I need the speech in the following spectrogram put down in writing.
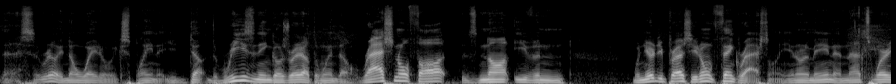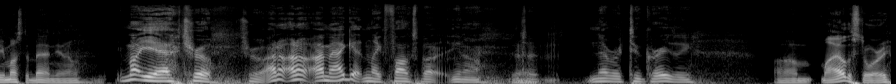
there's really no way to explain it. You don't the reasoning goes right out the window. Rational thought is not even when you're depressed, you don't think rationally, you know what I mean? And that's where you must have been, you know. You might- yeah, true, true. I don't, I don't. I mean, I get in like funks, but you know, it's Yeah. a, never too crazy. Um, my other story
